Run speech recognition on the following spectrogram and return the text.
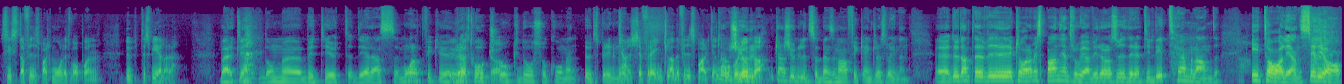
sista frisparksmålet var på en utespelare. Verkligen. De eh, bytte ut deras mål, fick ju Rött rött kort, ja. och då så kom en utespelare in i mål. Kanske förenklade frisparken Kanske någorlunda. Gjorde, kanske gjorde lite så att Benzema fick enklare att slå in den. Eh, Du Dante, vi är klara med Spanien tror jag. Vi rör oss vidare till ditt hemland, Italien, Serie A.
